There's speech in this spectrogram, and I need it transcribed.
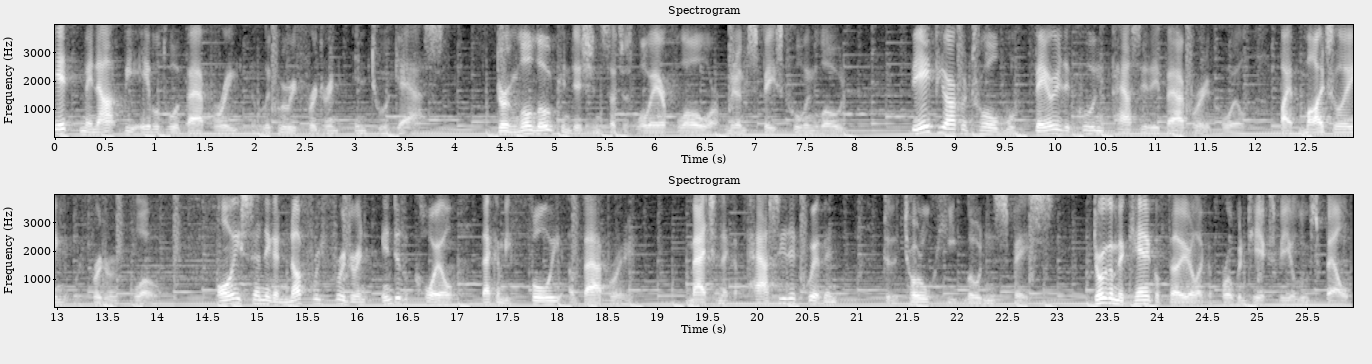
it may not be able to evaporate the liquid refrigerant into a gas. During low load conditions such as low airflow or minimum space cooling load, the APR control will vary the cooling capacity of the evaporator coil by modulating refrigerant flow only sending enough refrigerant into the coil that can be fully evaporated, matching the capacity of the equipment to the total heat load in space. During a mechanical failure like a broken TXV or loose belt,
